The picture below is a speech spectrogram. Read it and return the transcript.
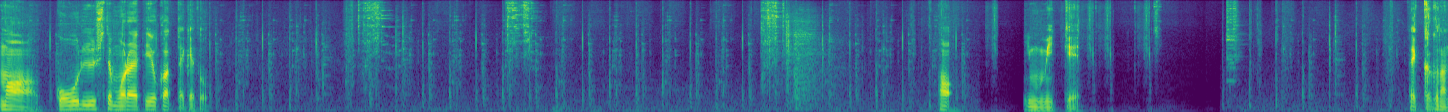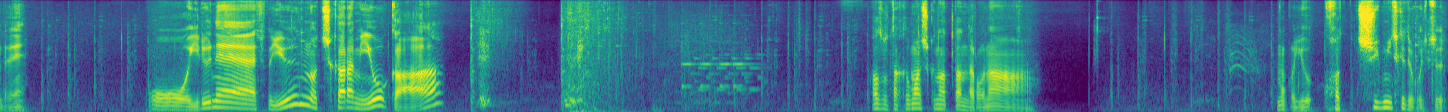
まあ、合流してもらえてよかったけど。あ、今見っけ。なんでね。おー、いるねちょっとユンの力見ようか？さぞたくましくなったんだろうななんかよ、かっち見つけてるこいつ。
